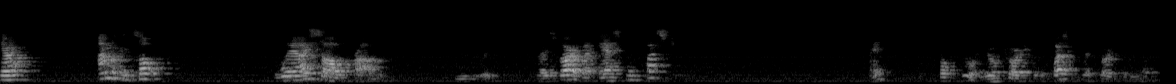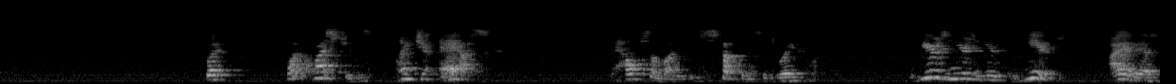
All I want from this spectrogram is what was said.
Now, I'm a consultant. The way I solve problems, usually, is I start by asking questions. Right? Well, do it. You don't charge for the questions, I charge for the answers. But what questions might you ask to help somebody who's stuck in a situation like this? For years and years and years and years, I have asked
